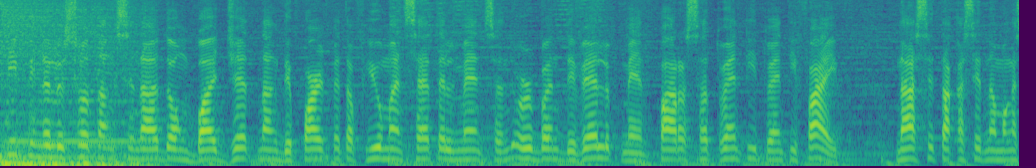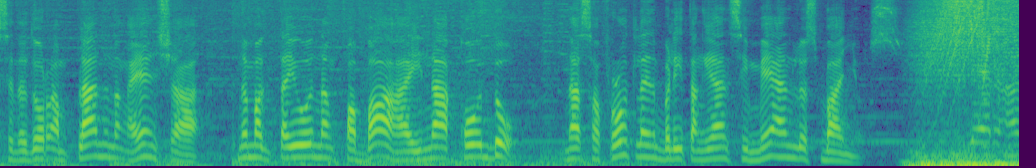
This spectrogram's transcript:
Hindi pinalusot ng Senado ang budget ng Department of Human Settlements and Urban Development para sa 2025. Nasita kasi ng mga senador ang plano ng ahensya na magtayo ng pabahay na kondo. Nasa frontline ng balitang yan si Mean Los Baños. there are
